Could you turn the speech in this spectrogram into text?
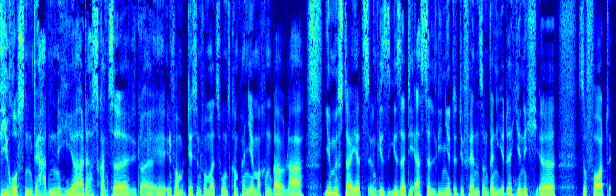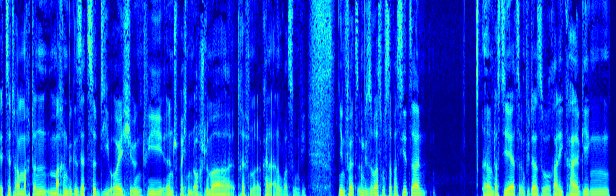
die Russen werden hier das ganze äh, Inform Desinformationskampagne machen, bla bla bla. Ihr müsst da jetzt irgendwie, ihr seid die erste Linie der Defense und wenn ihr da hier nicht äh, sofort etc. macht, dann machen wir Gesetze, die euch irgendwie entsprechend noch schlimmer treffen oder keine Ahnung was irgendwie. Jedenfalls irgendwie sowas muss da passiert sein, ähm, dass die jetzt irgendwie da so radikal gegen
